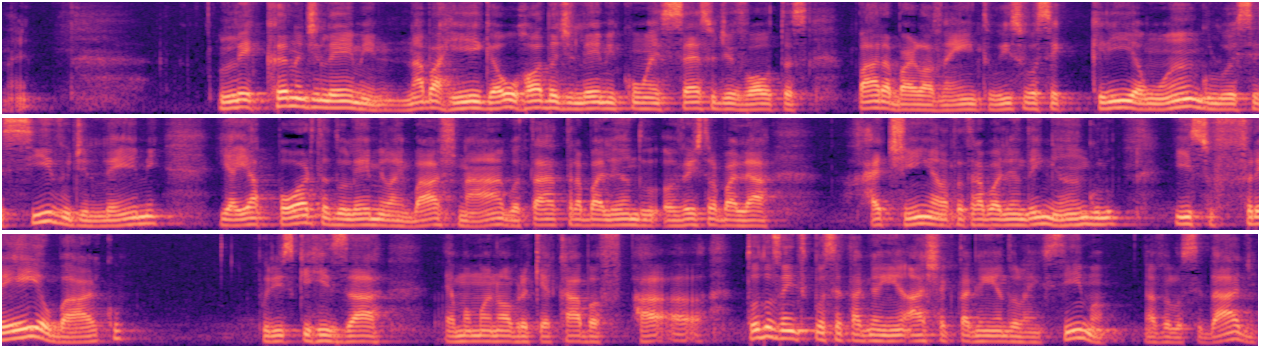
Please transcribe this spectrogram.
né? Lecana de leme na barriga ou roda de leme com excesso de voltas para barlavento, isso você cria um ângulo excessivo de leme e aí a porta do leme lá embaixo na água está trabalhando, ao invés de trabalhar retinha, ela está trabalhando em ângulo. Isso freia o barco, por isso que risar é uma manobra que acaba. A, a, todo vento que você tá ganhando, acha que está ganhando lá em cima, na velocidade,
